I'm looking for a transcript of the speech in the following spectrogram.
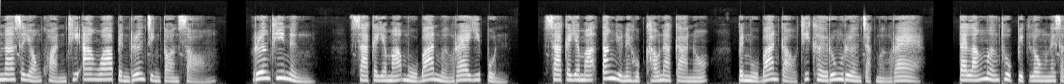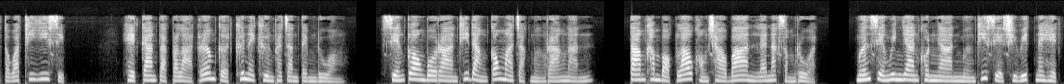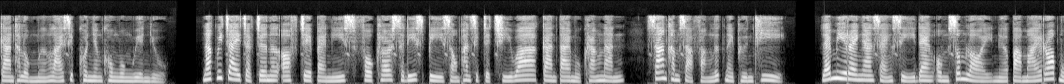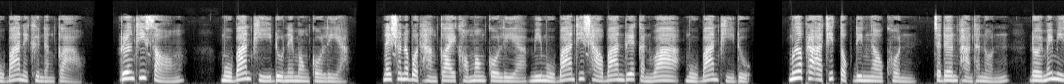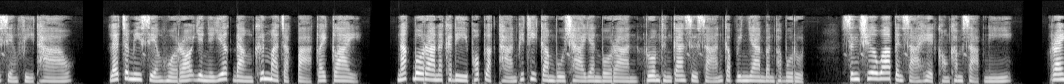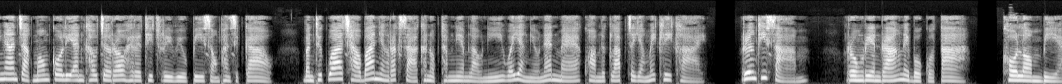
ำนานสยองขวัญที่อ้างว่าเป็นเรื่องจริงตอนสอง เรื่องที่หนึ่งซากายามะหมู่บ้านเมืองแร่ญี่ปุ่น ซากายามะตั้งอยู่ในหุบเขานากาโนะเป็นหมู่บ้านเก่าที่เคยรุ่งเรืองจากเมืองแร่ แต่หลังเมืองถูกปิดลงในศตวรรษที่ 20 เหตุการณ์แปลกประหลาดเริ่มเกิดขึ้นในคืนพระจันทร์เต็มดวง เสียงกลองโบราณที่ดังก้องมาจากเมืองร้างนั้น ตามคำบอกเล่าของชาวบ้านและนักสำรวจ เหมือนเสียงวิญญาณคนงานเหมืองที่เสียชีวิตในเหตุการณ์ถล่มเมืองหลายสิบคนยังคงวงเวียนอยู่ นักวิจัยจาก Journal of Japanese Folklore Studies ปี 2017 ชี้ว่าการตายหมู่ครั้งนั้น สร้างคำสาปฝังลึกในพื้นที่ และมีรายงานแสงสีแดงอมส้มลอยเหนือป่าไม้รอบหมู่บ้านในคืนดังกล่าว เรื่องที่สองหมู่บ้านผีดูในมองโกเลีย ในชนบทห่างไกลของมองโกเลียมีหมู่บ้านที่ชาวบ้านเรียกกันว่า หมู่บ้านผีดุ เมื่อพระอาทิตย์ตกดินเงาคน จะเดินผ่านถนน โดยไม่มีเสียงฝีเท้า และจะมีเสียงหัวเราะเย็นเยือกดังขึ้นมาจากป่าใกล้ๆ นักโบราณคดีพบหลักฐานพิธีกรรมบูชายันโบราณ รวมถึงการสื่อสารกับวิญญาณบรรพบุรุษ ซึ่งเชื่อว่าเป็นสาเหตุของคำสาปนี้ รายงานจาก Mongolian Cultural Heritage Review ปี 2019 บันทึกว่าชาวบ้านยังรักษาขนบธรรมเนียมเหล่านี้ไว้อย่างเหนียวแน่นแม้ความลึกลับจะยังไม่คลี่คลาย เรื่องที่ 3 โรงเรียนร้างในโบโกตา โคลอมเบีย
